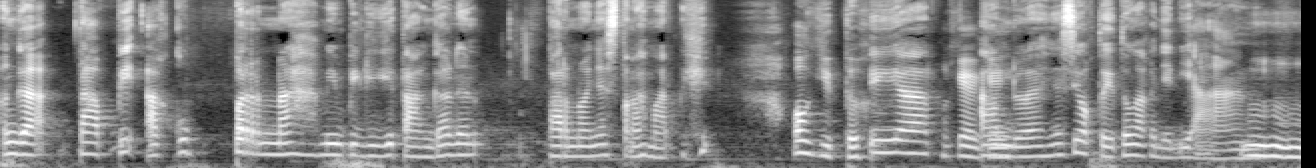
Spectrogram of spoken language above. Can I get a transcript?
Enggak, tapi aku pernah mimpi gigi tanggal dan parnonya setengah mati. Oh gitu. Iya, Oke, oke. alhamdulillahnya sih waktu itu nggak kejadian. Mhm.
